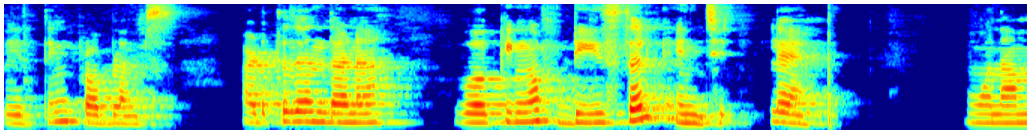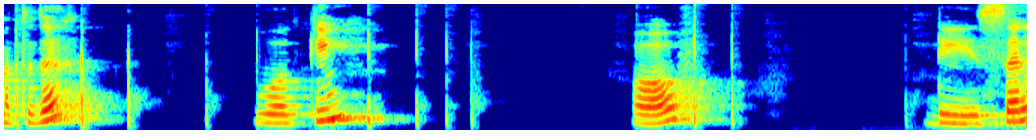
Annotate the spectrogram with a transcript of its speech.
ബ്രീത്തിങ് പ്രോബ്ലംസ് അടുത്തത് എന്താണ്? വർക്കിംഗ് ഓഫ് ഡീസൽ എൻജിൻ അല്ലേ മൂന്നാമത്തത് വർക്കിംഗ് ഓഫ് ഡീസൽ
